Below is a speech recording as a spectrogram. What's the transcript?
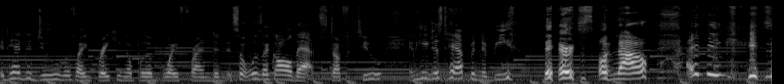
it had to do with like breaking up with a boyfriend and so it was like all that stuff too and he just happened to be there. So now i think he's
